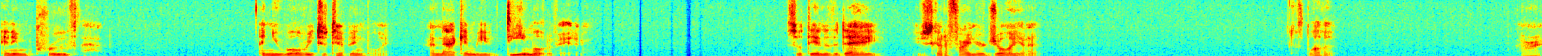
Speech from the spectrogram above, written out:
and improve that. And you will reach a tipping point, and that can be demotivating. So at the end of the day, you just got to find your joy in it. Just love it. All right.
